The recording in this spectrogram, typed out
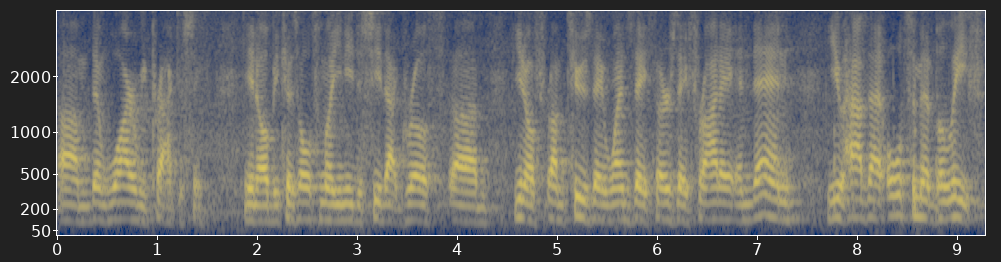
um, then why are we practicing? You know, because ultimately you need to see that growth. Um, you know, from Tuesday, Wednesday, Thursday, Friday, and then you have that ultimate belief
